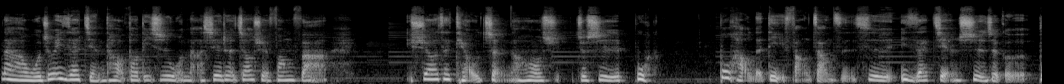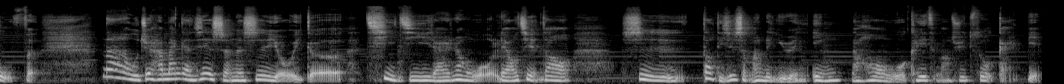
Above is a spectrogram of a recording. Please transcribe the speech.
那我就一直在检讨，到底是我哪些的教学方法需要再调整，然后就是不不好的地方，这样子是一直在检视这个部分。那我觉得还蛮感谢神的，是有一个契机来让我了解到。是到底是什么样的原因？然后我可以怎么样去做改变？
